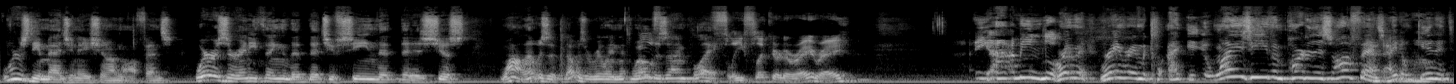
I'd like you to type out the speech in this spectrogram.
where's the imagination on offense? Where is there anything that, that you've seen that, that is just wow? That was a that was a really well designed play. flea flicker to Ray Ray. Yeah, I mean, look, Ray Ray, Ray, Ray McCl- why is he even part of this offense? I don't get it.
